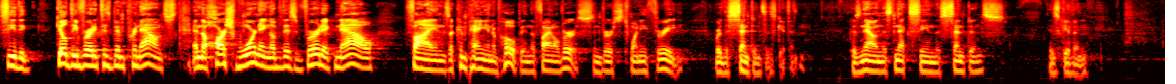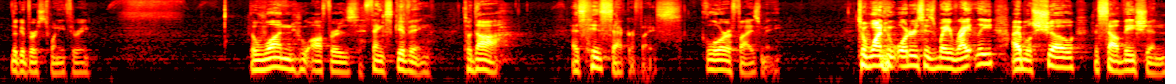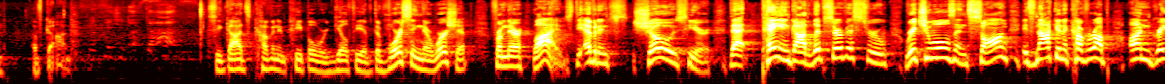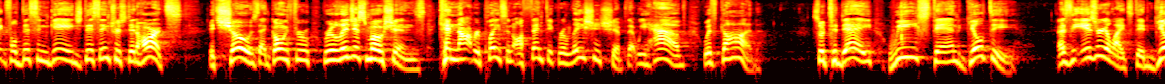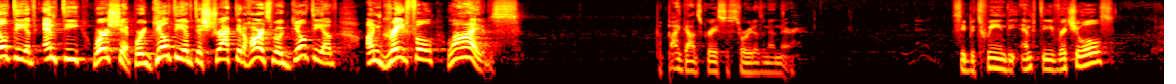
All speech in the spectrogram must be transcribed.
See, the guilty verdict has been pronounced, and the harsh warning of this verdict now finds a companion of hope in the final verse, in verse 23, where the sentence is given. Because now in this next scene, the sentence is given. Look at verse 23. The one who offers thanksgiving, Todah, as his sacrifice, glorifies me. To one who orders his way rightly, I will show the salvation of God. See, God's covenant people were guilty of divorcing their worship from their lives. The evidence shows here that paying God lip service through rituals and song is not going to cover up ungrateful, disengaged, disinterested hearts. It shows that going through religious motions cannot replace an authentic relationship that we have with God. So today, we stand guilty, as the Israelites did, guilty of empty worship. We're guilty of distracted hearts. We're guilty of ungrateful lives. But by God's grace, the story doesn't end there. See, between the empty rituals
